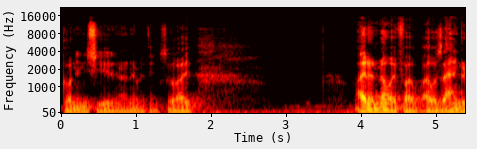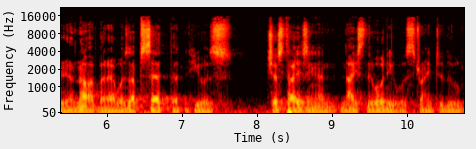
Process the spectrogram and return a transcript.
got initiated and everything. So I. I don't know if I, I was angry or not, but I was upset that he was chastising a nice devotee who was trying to do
